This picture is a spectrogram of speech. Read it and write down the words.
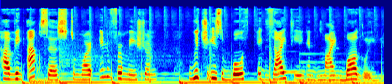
having access to more information, which is both exciting and mind boggling.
